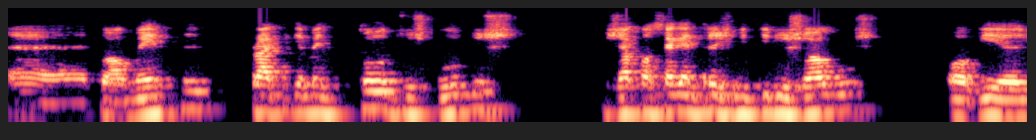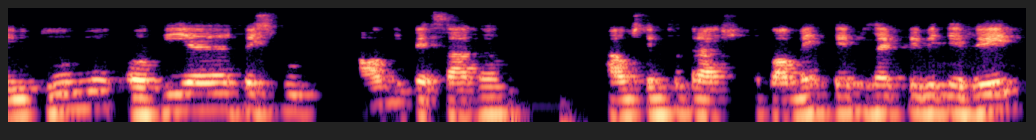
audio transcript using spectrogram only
Uh, atualmente, praticamente todos os clubes já conseguem transmitir os jogos ou via YouTube ou via Facebook. Algo impensável há uns tempos atrás. Atualmente temos a FPB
